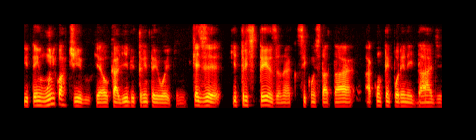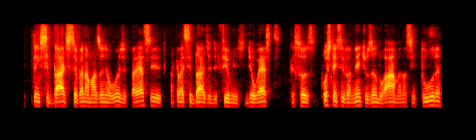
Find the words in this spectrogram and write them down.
e tem um único artigo, que é o calibre 38. Quer dizer, que tristeza né, se constatar a contemporaneidade. Tem cidades, você vai na Amazônia hoje, parece aquelas cidades de filmes de West, pessoas ostensivamente usando arma na cintura.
